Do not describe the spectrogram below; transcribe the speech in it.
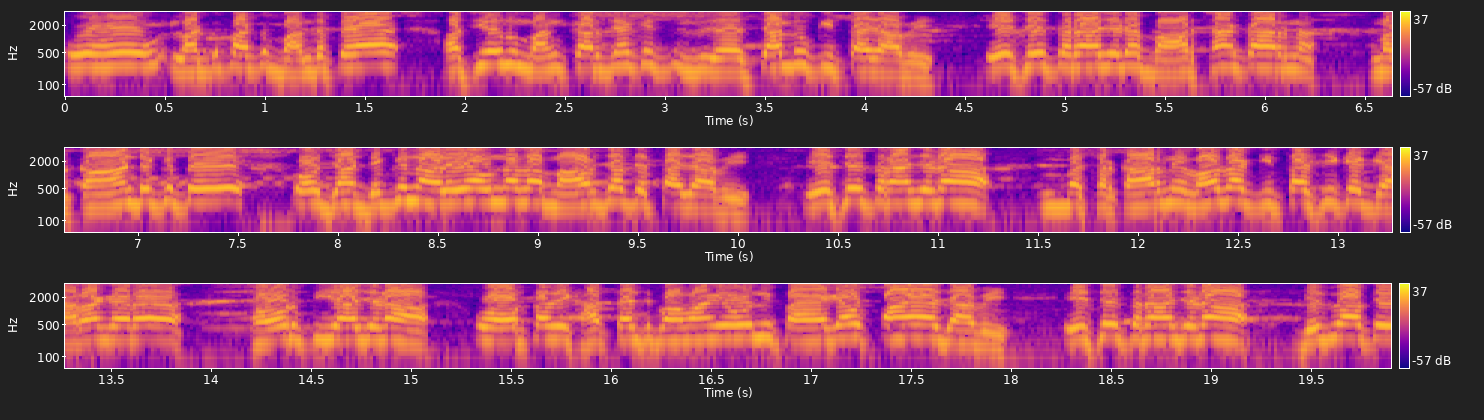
ਉਹ ਲਗਭਗ ਬੰਦ ਪਿਆ ਅਸੀਂ ਉਹਨੂੰ ਮੰਗ ਕਰਦੇ ਹਾਂ ਕਿ ਚਾਲੂ ਕੀਤਾ ਜਾਵੇ। ਇਸੇ ਤਰ੍ਹਾਂ ਜਿਹੜਾ ਬਾਰਿਸ਼ਾਂ ਕਾਰਨ ਮਕਾਨ ਡਿੱਗ ਪਏ, ਉਹ ਜਾਂ ਡਿੱਗਣ ਵਾਲੇ ਆ, ਉਹਨਾਂ ਦਾ ਮੁਆਵਜ਼ਾ ਦਿੱਤਾ ਜਾਵੇ। ਇਸੇ ਤਰ੍ਹਾਂ ਜਿਹੜਾ ਸਰਕਾਰ ਨੇ ਵਾਅਦਾ ਕੀਤਾ ਸੀ ਕਿ 11 11 100 ਰੁਪਿਆ ਜਿਹੜਾ ਔਰਤਾਂ ਦੇ ਖਾਤਿਆਂ 'ਚ ਪਾਵਾਂਗੇ, ਉਹ ਨਹੀਂ ਪਾਇਆ ਗਿਆ, ਉਹ ਪਾਇਆ ਜਾਵੇ। ਇਸੇ ਤਰ੍ਹਾਂ ਜਿਹੜਾ ਵਿਧਵਾ ਤੇ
